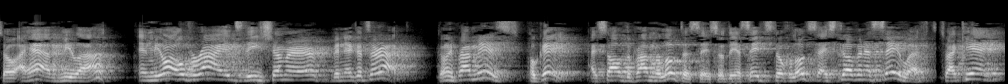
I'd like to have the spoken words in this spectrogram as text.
So I have Mila, and Mila overrides the Shomer B'negah Tzarat. The only problem is, okay, I solved the problem of Lotus say, so the Asay still Lotus I still have an Asay left. So I can't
